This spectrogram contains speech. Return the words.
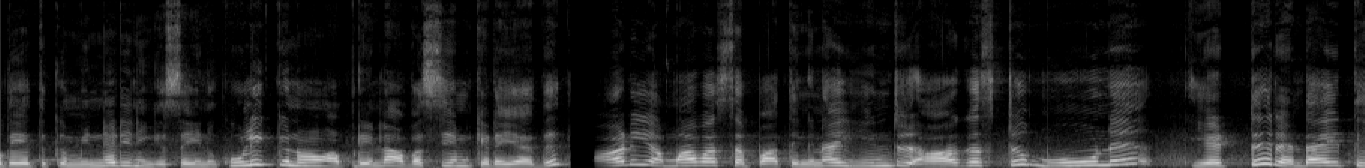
உதயத்துக்கு முன்னாடி நீங்கள் செய்யணும். குளிக்கணும் அப்படின்லாம் அவசியம் கிடையாது. ஆடி அமாவாசை பார்த்தீங்கன்னா இன்று ஆகஸ்ட்டு மூணு எட்டு ரெண்டாயிரத்தி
